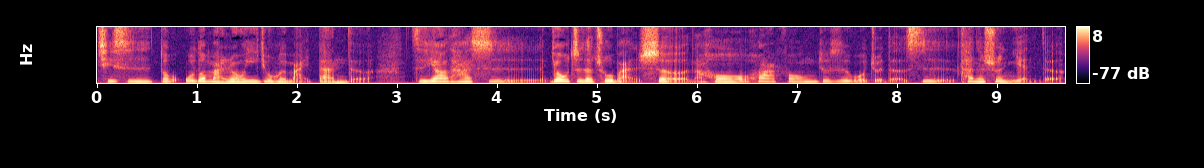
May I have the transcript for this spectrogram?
其实都我都蛮容易就会买单的。只要它是优质的出版社，然后画风就是我觉得是看得顺眼的，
